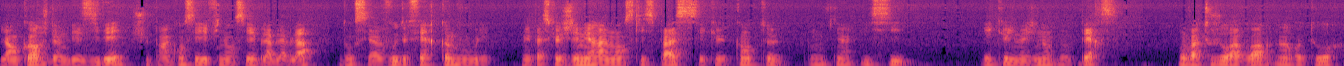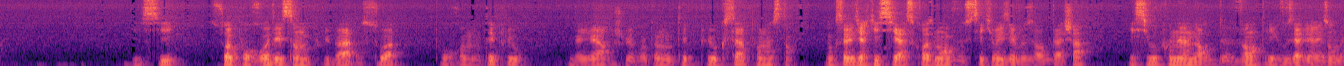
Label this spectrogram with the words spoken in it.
Là encore, je donne des idées, je ne suis pas un conseiller financier, blablabla, donc c'est à vous de faire comme vous voulez. Mais parce que généralement, ce qui se passe, c'est que quand euh, on vient ici et que, imaginons, on perce, on va toujours avoir un retour ici, soit pour redescendre plus bas, soit pour remonter plus haut. D'ailleurs, je ne le vois pas monter plus haut que ça pour l'instant. Donc ça veut dire qu'ici, à ce croisement, vous sécurisez vos ordres d'achat. Et si vous prenez un ordre de vente et que vous avez raison, bah,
